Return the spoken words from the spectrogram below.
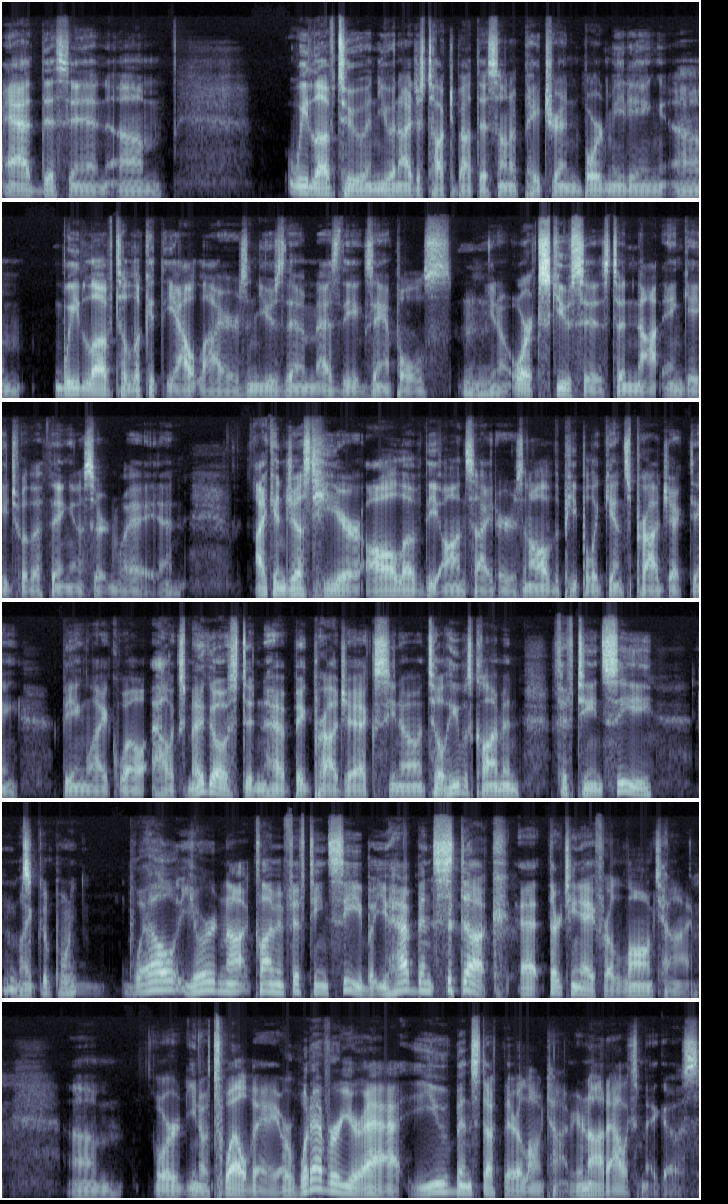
add this in. Um, we love to, and you and I just talked about this on a patron board meeting. Um, we love to look at the outliers and use them as the examples, you know, or excuses to not engage with a thing in a certain way. And I can just hear all of the onsighters and all of the people against projecting being like, well, Alex Megos didn't have big projects, you know, until he was climbing 15C. I'm That's a good point. well, you're not climbing 15C, but you have been stuck at 13A for a long time. Um, or, you know, 12A or whatever you're at, you've been stuck there a long time. You're not Alex Megos.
